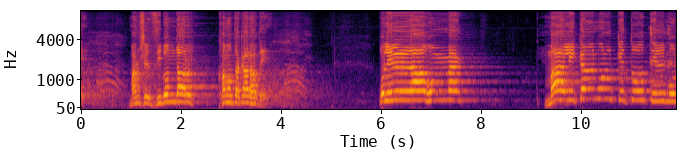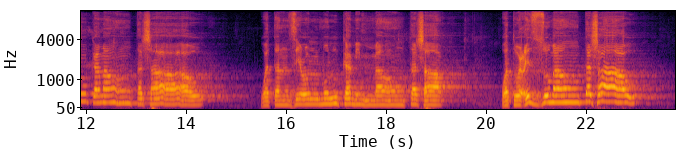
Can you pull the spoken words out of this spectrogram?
মানুষের জীবন দেওয়ার ক্ষমতা কার হাতে قل اللهم مالك الملك تؤتي الملك من تشاء وتنزع الملك ممن تشاء وتعز من تشاء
